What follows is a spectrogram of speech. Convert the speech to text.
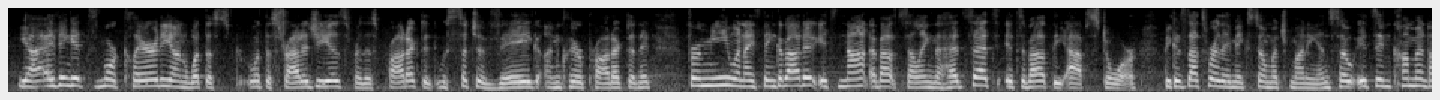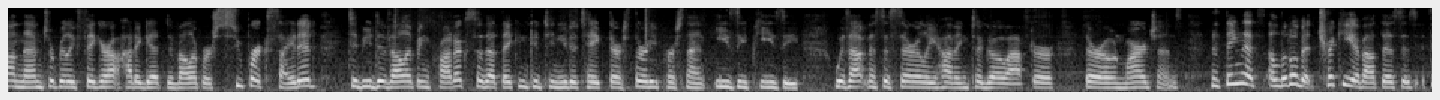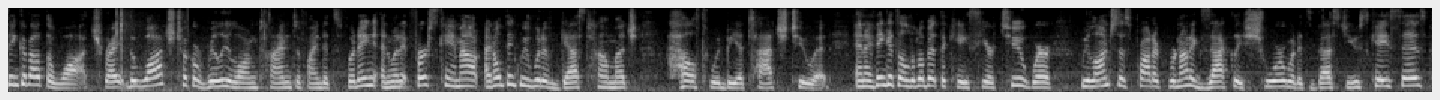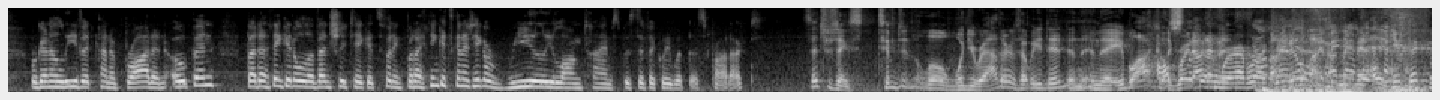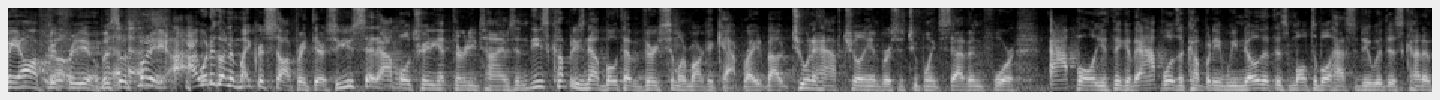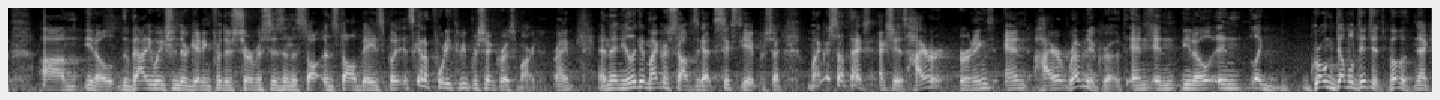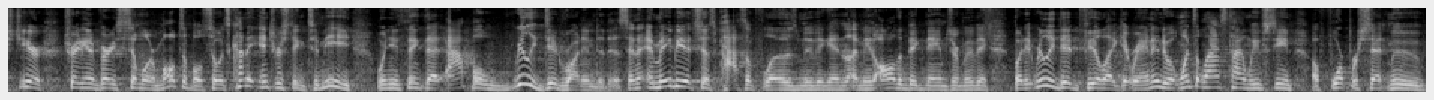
Yeah, I think it's more clarity on what the what the strategy is for this product. It was such a vague, unclear product, and it for me, when I think about it, it's not about selling the headsets, it's about the App Store because that's where they make so much money. And so it's incumbent on them to really figure out how to get developers super excited to be developing products so that they can continue to take their 30% easy peasy without necessarily having to go after their own margins. The thing that's a little bit tricky about this is think about the watch, right? The watch took a really long time to find its footing. And when it first came out, I don't think we would have guessed how much health would be attached to it. And I think it's a little bit the case here too, where we launched this product, we're not exactly sure what its best use case is. We're going to leave it kind of broad and open, but I think it'll eventually take its footing. But I think it's going to take a really long time, specifically with this product. It's interesting. Tim did a little "Would you rather"? Is that what you did in, in the A block? I'll like slip right it in wherever I can. I know. I mean, if you picked me off, good for you. But so it's funny. I, I would have gone to Microsoft right there. So you said Apple trading at 30 times, and these companies now both have a very similar market cap, right? About two and a half trillion versus 2.7 for Apple. You think of Apple as a company. We know that this multiple has to do with this kind of, um, you know, the valuation they're getting for their services and the install, install base. But it's got a 43% gross margin, right? And then you look at Microsoft. It's got 68%. Microsoft actually has higher earnings and higher revenue growth and, and you know, and like growing double digits both next year, trading at a very similar multiple. So it's kind of interesting to me when you think that Apple really did run into this. And, and maybe it's just passive flows moving in. I mean, all the big names are moving, but it really did feel like it ran into it. When's the last time we've seen a 4% move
